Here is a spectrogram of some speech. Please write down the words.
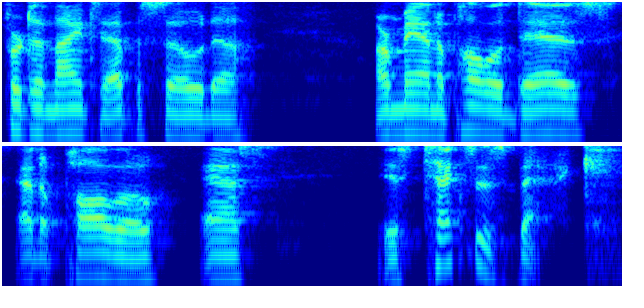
for tonight's episode, uh, our man Apollo Dez at Apollo asks, "Is Texas back?"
